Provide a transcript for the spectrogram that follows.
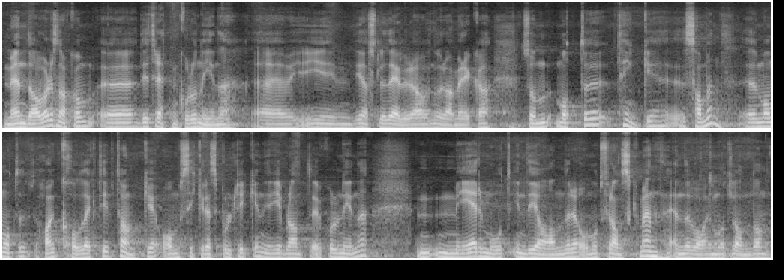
Men da var det snakk om eh, de 13 koloniene eh, i de østlige deler av Nord-Amerika som måtte tenke sammen. Man måtte ha en kollektiv tanke om sikkerhetspolitikken iblant koloniene. Mer mot indianere og mot franskmenn enn det var mot London.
